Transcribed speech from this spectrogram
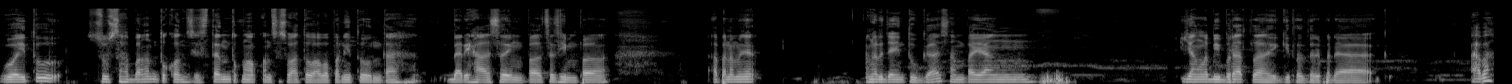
gue itu susah banget untuk konsisten untuk melakukan sesuatu apa pun itu entah dari hal simpel sesimpel apa namanya ngerjain tugas sampai yang yang lebih berat lah gitu daripada apa?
